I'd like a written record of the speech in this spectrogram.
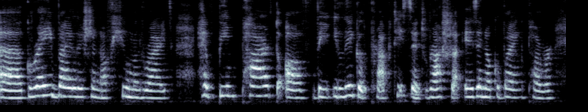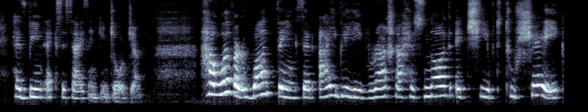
uh, grave violation of human rights have been part of the illegal practice that Russia as an occupying power has been exercising in Georgia. However, one thing that I believe Russia has not achieved to shake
